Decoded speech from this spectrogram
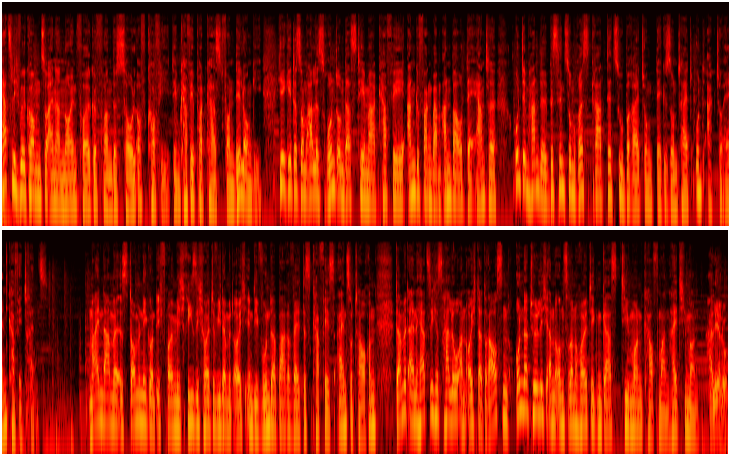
Herzlich willkommen zu einer neuen Folge von The Soul of Coffee, dem Kaffee-Podcast von DeLonghi. Hier geht es um alles rund um das Thema Kaffee, angefangen beim Anbau, der Ernte und dem Handel bis hin zum Röstgrad der Zubereitung, der Gesundheit und aktuellen Kaffeetrends. Mein Name ist Dominik und ich freue mich riesig, heute wieder mit euch in die wunderbare Welt des Kaffees einzutauchen. Damit ein herzliches Hallo an euch da draußen und natürlich an unseren heutigen Gast Timon Kaufmann. Hi Timon. Hallihallo.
